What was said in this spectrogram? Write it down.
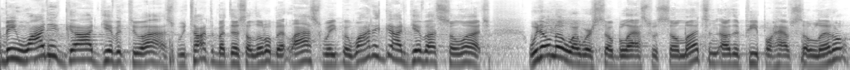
I mean, why did God give it to us? We talked about this a little bit last week, but why did God give us so much? We don't know why we're so blessed with so much and other people have so little.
